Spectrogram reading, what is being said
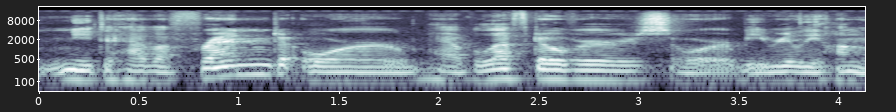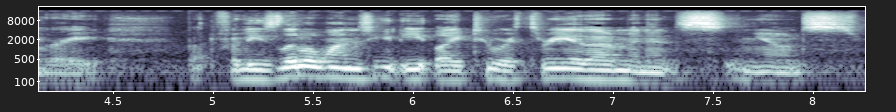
need to have a friend or have leftovers or be really hungry. But for these little ones, you could eat like two or three of them, and it's you know it's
